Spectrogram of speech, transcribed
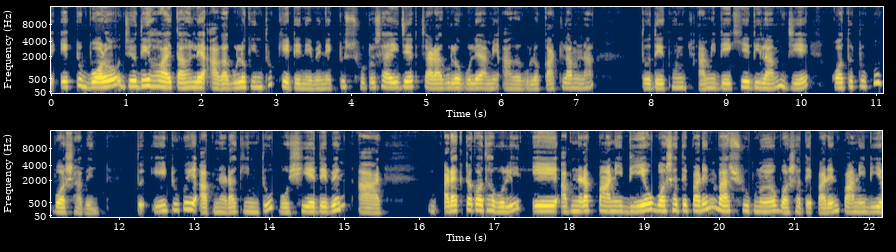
তো একটু বড় যদি হয়, তাহলে আগাগুলো কিন্তু কেটে নেবেন। একটু ছোট সাইজের চারাগুলো বলে আমি আগাগুলো কাটলাম না। তো দেখুন, আমি দেখিয়ে দিলাম যে কতটুকু বসাবেন। তো এইটুকুই আপনারা কিন্তু বসিয়ে দেবেন। আর আর একটা কথা বলি, এ আপনারা পানি দিয়েও বসাতে পারেন বা শুকনোয়ও বসাতে পারেন। পানি দিয়ে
